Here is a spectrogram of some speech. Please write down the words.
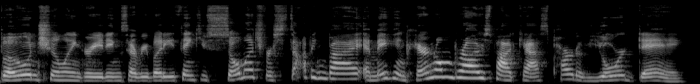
Bone chilling greetings, everybody. Thank you so much for stopping by and making Paranormal Prowlers podcast part of your day.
